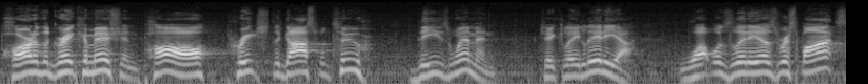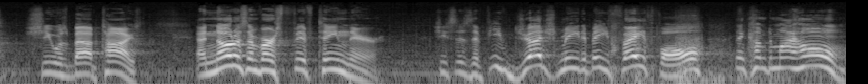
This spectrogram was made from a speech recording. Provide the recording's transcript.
part of the Great Commission, Paul preached the gospel to these women, particularly Lydia. What was Lydia's response? She was baptized. And notice in verse 15 there, she says, If you've judged me to be faithful, then come to my home.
